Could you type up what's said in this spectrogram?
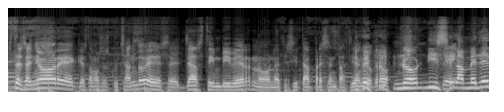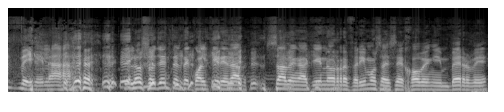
Este señor eh, que estamos escuchando es eh, Justin Bieber, no necesita presentación, yo creo. no, ni se la merece. que, los oyentes de cualquier edad saben a quién nos referimos, a ese joven imberbe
